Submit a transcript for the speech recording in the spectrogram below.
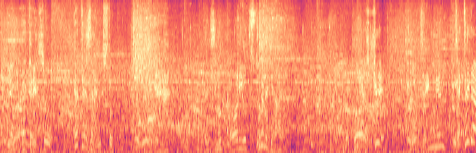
孫権様がお亡くなりにその罠にかかったとしっかりしろ君が今なすべきことは何だああ分かってる将分かってるさ打ち取った奴の代わりを務めなきゃなここは引け全軍撤退だ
